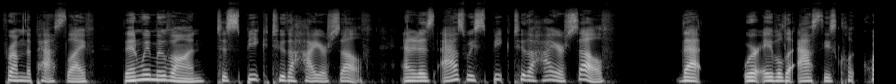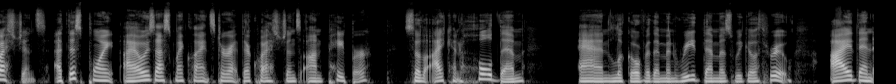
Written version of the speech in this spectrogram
from the past life, then we move on to speak to the higher self. And it is as we speak to the higher self that we're able to ask these questions. At this point, I always ask my clients to write their questions on paper so that I can hold them and look over them and read them as we go through. I then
